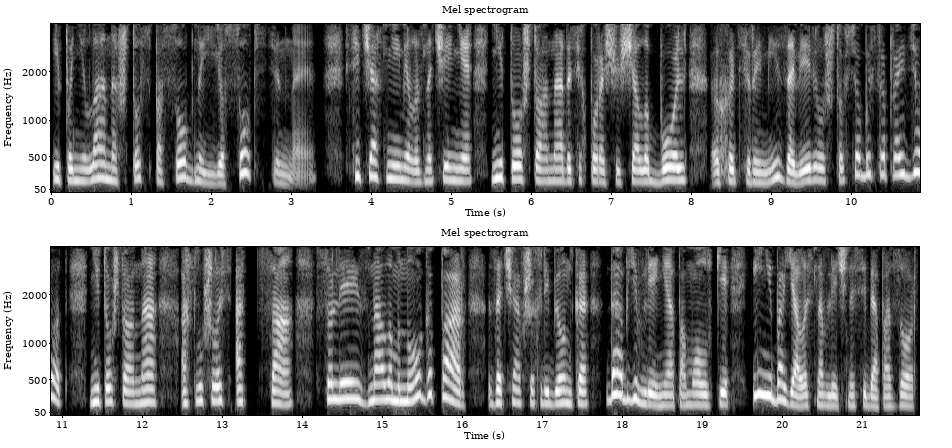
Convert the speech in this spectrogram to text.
и поняла, на что способна ее собственное. Сейчас не имело значения не то, что она до сих пор ощущала боль, хоть Реми заверил, что все быстро пройдет, не то, что она ослушалась отца. Солей знала много пар, зачавших ребенка до объявления о помолвке, и не боялась навлечь на себя позор.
